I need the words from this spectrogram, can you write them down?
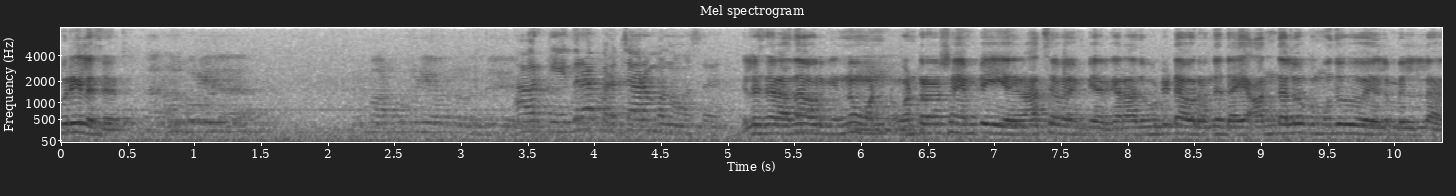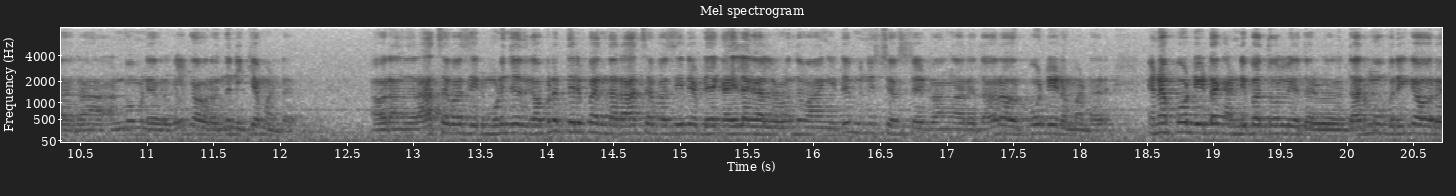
புரியல சார். அவருக்கு எதிரா பிரச்சாரம் பண்ணுவோம் சார். இல்ல சார் அதான் அவருக்கு இன்னும் ஒன் ஒன்றரை வருஷம் எம்பி ராஜ்யசபா எம்பியா இருக்காரு. அதை விட்டுட்டு அவர் வந்து அந்த அளவுக்கு முதுகு எலும்பு இல்ல அன்புமணி அவர்களுக்கு அவர் வந்து நிக்க மாட்டார். அவர் அந்த ராஜ்யசபா சீட் முடிஞ்சதுக்கு அப்புறம் திருப்பி அந்த ராஜ்யசபா சீட் அப்படியே கையில காலில் வந்து வாங்கிட்டு மினிஸ்டர் ஆஃப் ஸ்டேட் வாங்குவாரே தவிர அவர் போட்டியிட மாட்டார். ஏன்னா போட்டியிட்டா கண்டிப்பா தோல்வியை தருவார். தருமபுரிக்கு அவர்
